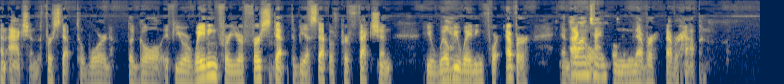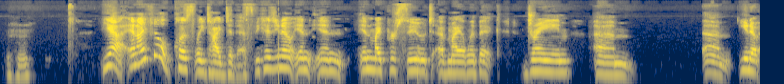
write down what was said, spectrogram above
an action, the first step toward the goal. If you are waiting for your first step to be a step of perfection, you will Yeah. be waiting forever, and that long goal time. will never ever happen. hmm Yeah, and I feel closely tied to this because you know, in in in my pursuit of my Olympic dream, um, um, you know,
